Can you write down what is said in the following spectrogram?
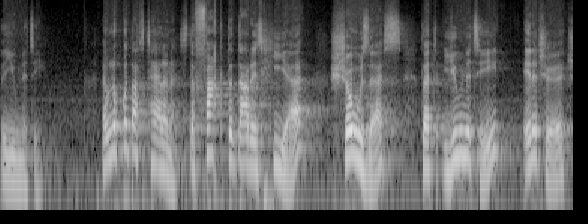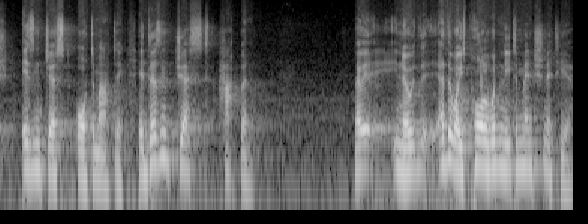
the unity. Now look what that's telling us. The fact that that is here shows us that unity in a church isn't just automatic. It doesn't just happen. Now, you know, otherwise Paul wouldn't need to mention it here.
